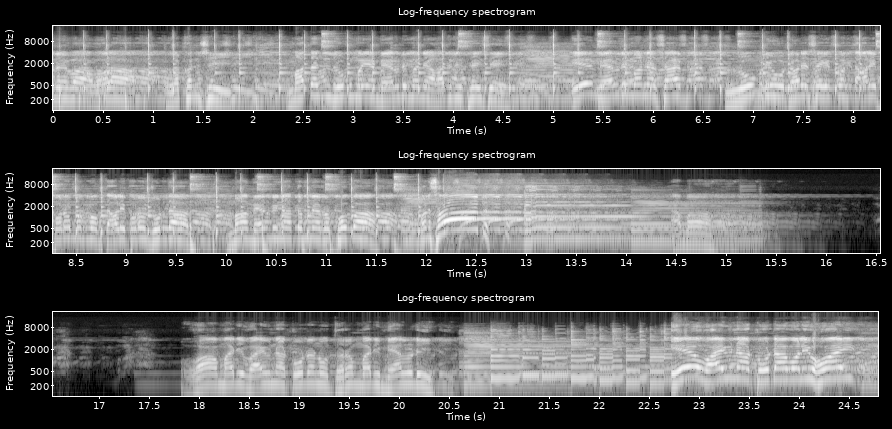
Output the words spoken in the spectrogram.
મિત્ર એવા વાળા લખનસિંહ. માતાજી જોગમાં મેલડીમાં હાજરી થઈ છે. એ મેલડીમાં સાહેબ લોબડી ઉઠાડે છે. એકવાર તાળી પરો તાળી પરો જોરદાર. માં મેલડીના તમને રખોપા. પણ સાહેબ! આમાં વાહ, મારી વાયુના ટોડાનો ધર્મ, મારી મેલડી. એ વાયુના ટોડા વાળી હોય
